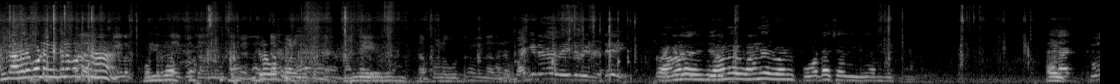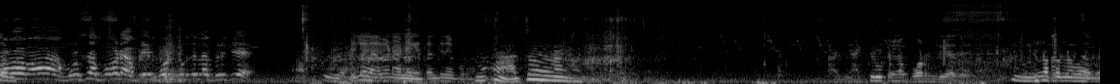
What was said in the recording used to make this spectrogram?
அங்கே அதில் போட்டு இதில் டப்பாவில் விட்டுருங்க டப்பாவில் விட்டுருங்க இல்லை அதில் பக்கெட்டாக வெயிட் வெயிட் டேய் வாங்க வாங்க வாங்க அது ஏன் போச்சு. துளவாமா முழுசா போடு அப்படியே போட்டு கொடுத்துடலாம் பிரிச்சு. இல்லை இல்லை வேணாம் நீங்கள் தனித்தனியாக போடுங்க. வேணாம். அது அக்யூரேட் எல்லாம் போட முடியாது. என்ன பண்ணுவாங்க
